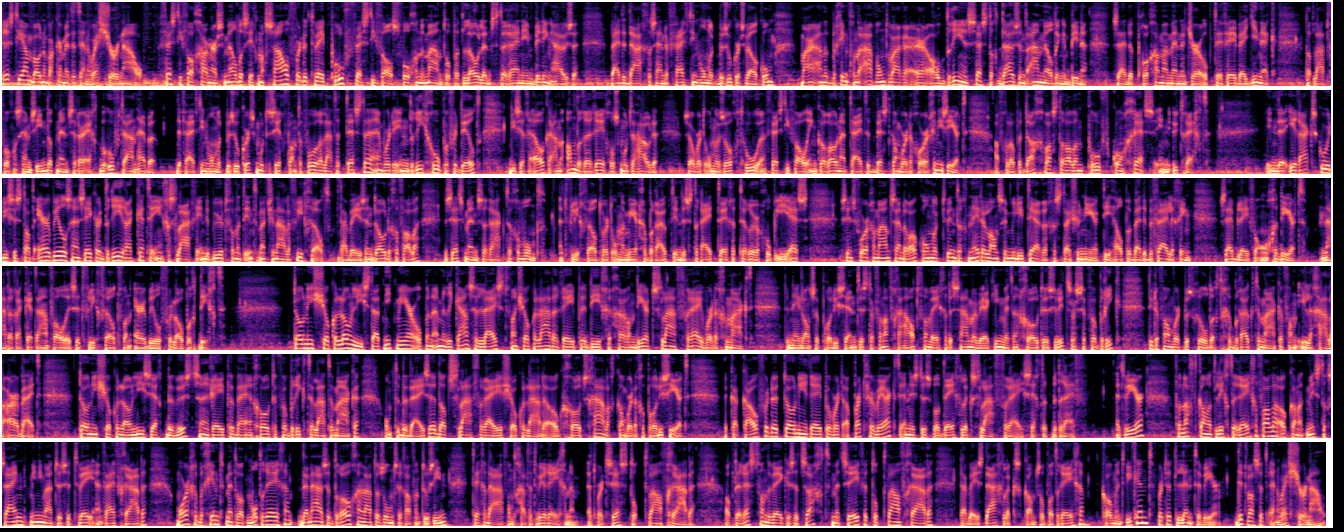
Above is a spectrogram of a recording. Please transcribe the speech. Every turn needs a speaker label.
Speaker 1: Christian Bonenbakker met het NOS Journaal. Festivalgangers melden zich massaal voor de twee proeffestivals volgende maand op het Lowlands-terrein in Biddinghuizen. Beide dagen zijn er 1500 bezoekers welkom, maar aan het begin van de avond waren er al 63.000 aanmeldingen binnen, zei de programmamanager op tv bij Jinek. Dat laat volgens hem zien dat mensen er echt behoefte aan hebben. De 1500 bezoekers moeten zich van tevoren laten testen en worden in drie groepen verdeeld die zich elk aan andere regels moeten houden. Zo wordt onderzocht hoe een festival in coronatijd het best kan worden georganiseerd. Afgelopen dag was er al een proefcongres in Utrecht. In de Iraaks-Koerdische stad Erbil zijn zeker drie raketten ingeslagen in de buurt van het internationale vliegveld. Daarbij is een dode gevallen. Zes mensen raakten gewond. Het vliegveld wordt onder meer gebruikt in de strijd tegen terreurgroep IS. Sinds vorige maand zijn er ook 120 Nederlandse militairen gestationeerd die helpen bij de beveiliging. Zij bleven ongedeerd. Na de raketaanval is het vliegveld van Erbil voorlopig dicht. Tony Chocolonely staat niet meer op een Amerikaanse lijst van chocoladerepen die gegarandeerd slaafvrij worden gemaakt. De Nederlandse producent is ervan afgehaald vanwege de samenwerking met een grote Zwitserse fabriek die ervan wordt beschuldigd gebruik te maken van illegale arbeid. Tony Chocolonely zegt bewust zijn repen bij een grote fabriek te laten maken om te bewijzen dat slaafvrije chocolade ook grootschalig kan worden geproduceerd. De cacao voor de Tony-repen wordt apart verwerkt en is dus wel degelijk slaafvrij, zegt het bedrijf. Het weer. Vannacht kan wat lichte regen vallen, ook kan het mistig zijn. Minima tussen 2 en 5 graden. Morgen begint met wat motregen. Daarna is het droog en laat de zon zich af en toe zien. Tegen de avond gaat het weer regenen. Het wordt 6 tot 12 graden. Ook de rest van de week is het zacht, met 7 tot 12 graden. Daarbij is dagelijks kans op wat regen. Komend weekend wordt het lenteweer. Dit was het NOS Journaal.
